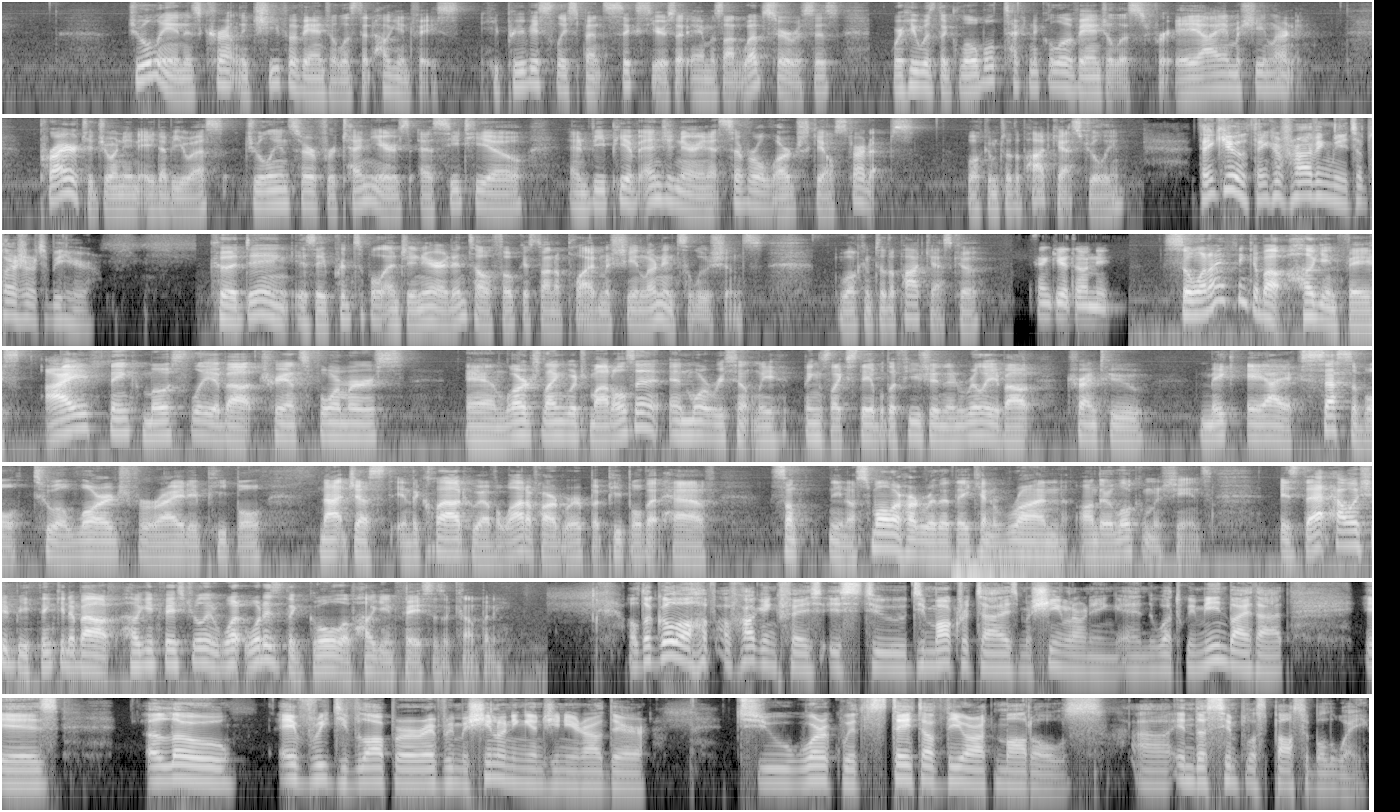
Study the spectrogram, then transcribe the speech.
Julien is currently Chief Evangelist at Hugging Face. He previously spent six years at Amazon Web Services, where he was the Global Technical Evangelist for AI and Machine Learning. Prior to joining AWS, Julien served for 10 years as CTO and VP of Engineering at several large scale startups. Welcome to the podcast, Julien. Thank you. Thank you for having me. It's a pleasure to be here. Ke Ding is a principal engineer at Intel focused on applied machine learning solutions. Welcome to the podcast, Ke. Thank you, Tony. So when I think about Hugging Face, I think mostly about transformers and large language models, and more recently things like Stable Diffusion, and really about trying to make AI accessible to a large variety of people, not just in the cloud who have a lot of hardware, but people that have some you know smaller hardware that they can run on their local machines. Is that how I should be thinking about Hugging Face, Julien? What what is the goal of Hugging Face as a company? Well, the goal of, of Hugging Face is to democratize machine learning. And what we mean by that is allow every developer, every machine learning engineer out there to work with state of the art models uh, in the simplest possible way.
